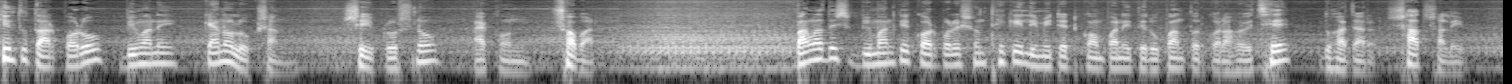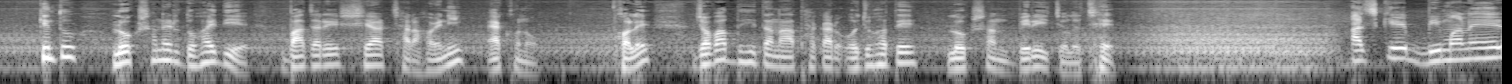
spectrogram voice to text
কিন্তু তারপরও বিমানে কেন লোকসান? সেই প্রশ্ন এখন সবার। বাংলাদেশ বিমানকে কর্পোরেশন থেকে লিমিটেড কোম্পানিতে রূপান্তর করা হয়েছে দু হাজার সাত সালে। কিন্তু লোকসানের দোহাই দিয়ে বাজারে শেয়ার ছাড়া হয়নি এখনও। ফলে জবাবদিহিতা না থাকার অজুহাতে লোকসান বেড়েই চলেছে। আজকে বিমানের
